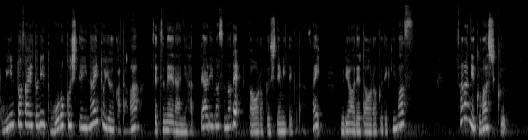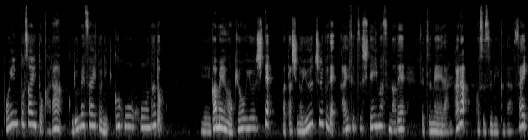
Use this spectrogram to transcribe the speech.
ポイントサイトに登録していないという方は説明欄に貼ってありますので登録してみてください。無料で登録できます。さらに詳しくポイントサイトからグルメサイトに行く方法など、えー、画面を共有して私の YouTube で解説していますので説明欄からお進みください。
